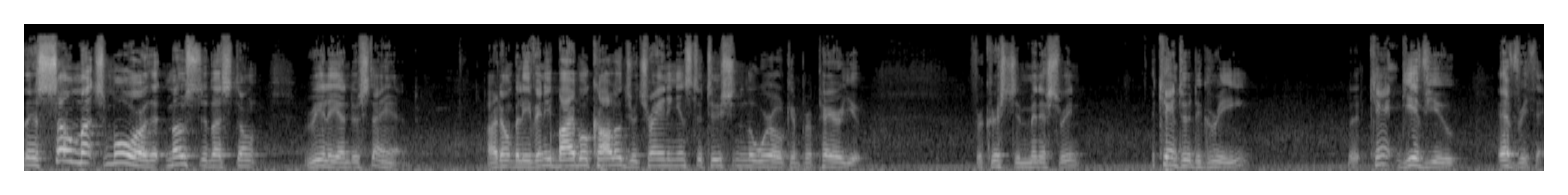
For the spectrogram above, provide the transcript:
There's so much more that most of us don't really understand. I don't believe any Bible college or training institution in the world can prepare you for Christian ministry. It can to a degree, but it can't give you everything.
